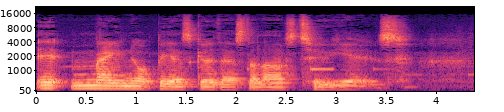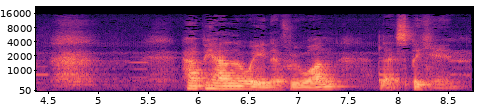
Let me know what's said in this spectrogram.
it may not be as good as the last two years. Happy Halloween everyone. Let's begin.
